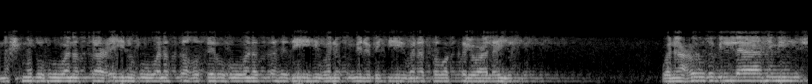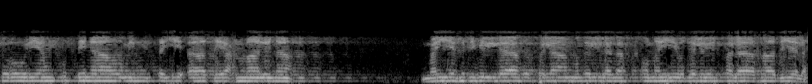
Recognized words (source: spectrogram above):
نحمده ونستعينه ونستغفره ونستهديه ونؤمن به ونتوكل عليه. ونعوذ بالله من شرور أنفسنا ومن سيئات أعمالنا. من يهده الله فلا مضل له ومن يضلل فلا هادي له.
